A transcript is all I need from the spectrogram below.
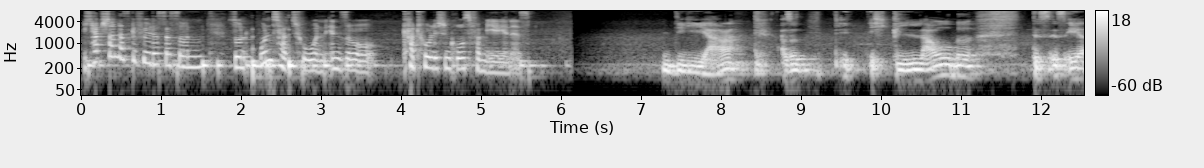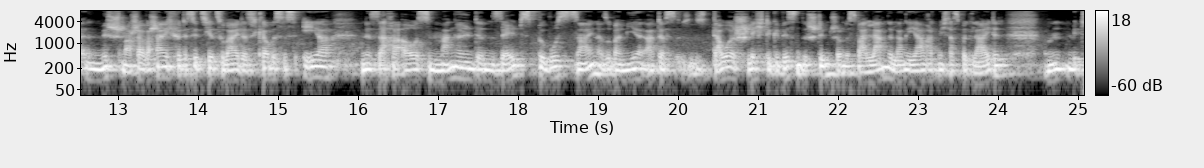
ich habe schon das Gefühl, dass das so ein, so ein Unterton in so katholischen Großfamilien ist. Ja, also ich glaube, das ist eher ein Mischmascher. Wahrscheinlich führt das jetzt hier zu weit. Also ich glaube, es ist eher eine Sache aus mangelndem Selbstbewusstsein. Also bei mir hat das, dauerschlechte Gewissen, das stimmt schon. Das war lange, lange Jahre hat mich das begleitet. Mit,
